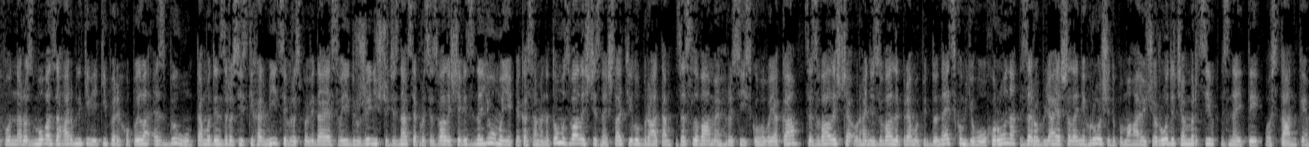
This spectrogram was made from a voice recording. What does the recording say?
телефонна розмова загарбників, які перехопила СБУ. Там один з російських армійців розповідає своїй дружині, що дізнався про це звалище від знайомої, яка саме на тому звалищі знайшла тіло брата. За словами російського вояка, це звалище організували прямо під Донецьком. Його охорона заробляє шалені гроші, допомагаючи родичам мерців знайти останки.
